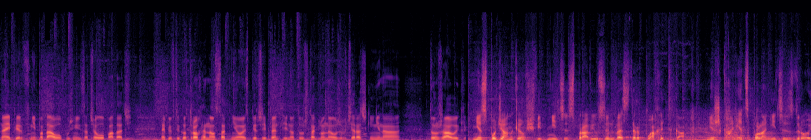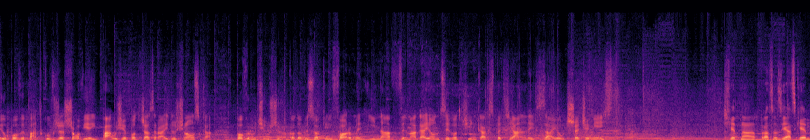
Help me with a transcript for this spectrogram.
najpierw, nie padało, później zaczęło padać. Najpierw tylko trochę na ostatni OS pierwszej pętli, no to już tak glonęło, że wycieraczki nie nadążały. Niespodziankę w Świdnicy sprawił Sylwester Płachytka. Mieszkaniec Polanicy Zdroju po wypadku w Rzeszowie i pauzie podczas rajdu Śląska powrócił szybko do wysokiej formy i na wymagających odcinkach specjalnych zajął trzecie miejsce. Świetna praca z Jackiem.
